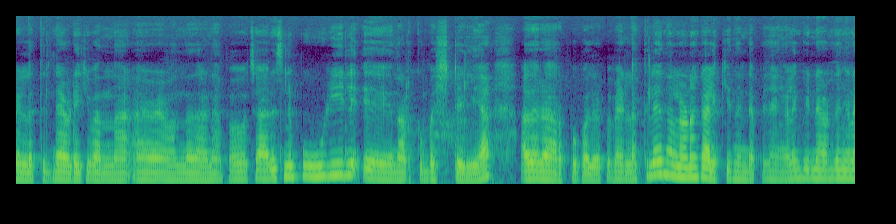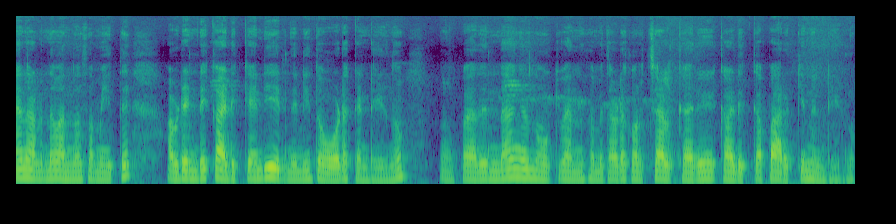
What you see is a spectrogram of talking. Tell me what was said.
വെള്ളത്തിന്റെ അവിടേക്ക് വന്ന വന്നതാണ്. അപ്പോൾ ചാരൂസിന് പൂഴിയിൽ നടക്കുമ്പോൾ ഇഷ്ടമില്ല. അതൊരു അറപ്പ് പോലെ. അപ്പോൾ വെള്ളത്തിൽ നല്ലോണം കളിക്കുന്നുണ്ട്. അപ്പോൾ ഞങ്ങൾ പിന്നെ അവിടെ നിന്ന് ഇങ്ങനെ നടന്ന് വന്ന സമയത്ത് അവിടെ ഉണ്ട് കടുക്കേന്റെ എരുന്നിന്റെ തോടൊക്കെ ഉണ്ടായിരുന്നു. അപ്പോൾ അതെന്താ ഇങ്ങനെ നോക്കി വന്ന സമയത്ത് അവിടെ കുറച്ച് ആൾക്കാർ കടുക്ക പറിക്കുന്നുണ്ടായിരുന്നു.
